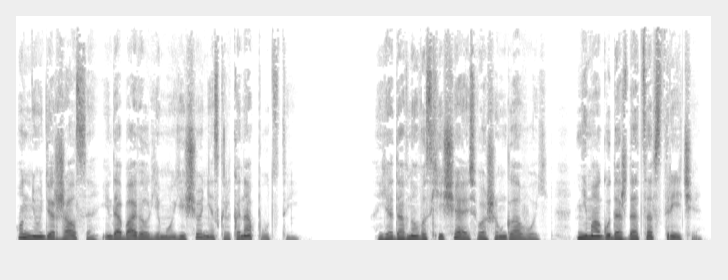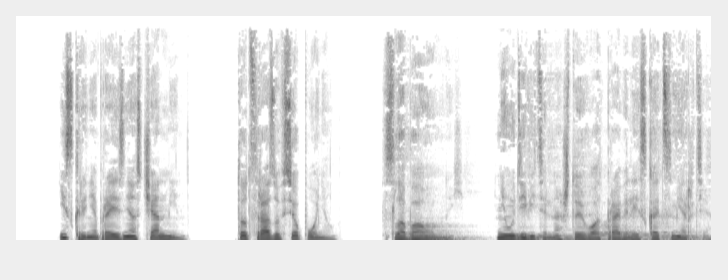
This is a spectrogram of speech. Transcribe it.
он не удержался и добавил ему еще несколько напутствий. «Я давно восхищаюсь вашим главой. Не могу дождаться встречи», — искренне произнес Чанмин. Тот сразу все понял. Слабоумный. Неудивительно, что его отправили искать смерти.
